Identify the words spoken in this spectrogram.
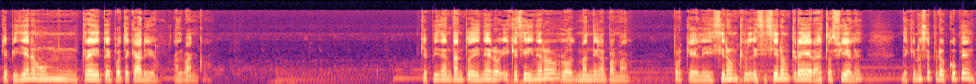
que pidieran un crédito hipotecario al banco. Que pidan tanto dinero y que ese dinero lo manden al palmar. Porque hicieron, les hicieron creer a estos fieles de que no se preocupen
